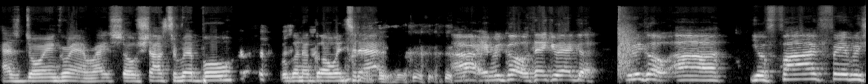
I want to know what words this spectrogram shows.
as Dorian Graham, right? So shouts to Red Bull. We're gonna go into that. All right, here we go. Thank you, Edgar. Here we go. Uh, your five favorite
